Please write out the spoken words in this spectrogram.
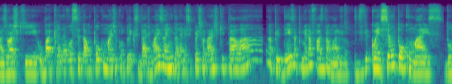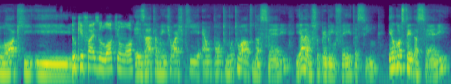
Mas eu acho que o bacana é você dar um pouco mais de complexidade, mais ainda, né, nesse personagem que tá lá na, desde a primeira fase da Marvel. Conhecer um pouco mais do Loki e. Do que faz o Loki um Loki. Né? Exatamente, né? eu acho que é um ponto muito alto da série. E ela é super bem feita, assim. Eu gostei da série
